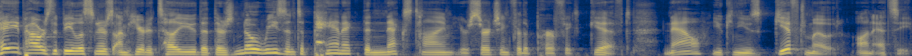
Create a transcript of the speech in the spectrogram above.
Hey, Powers That Be listeners, I'm here to tell you that there's no reason to panic the next time you're searching for the perfect gift. Now you can use gift mode on Etsy.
